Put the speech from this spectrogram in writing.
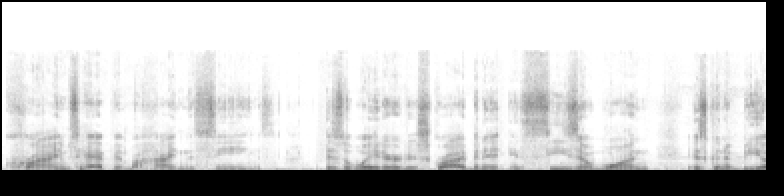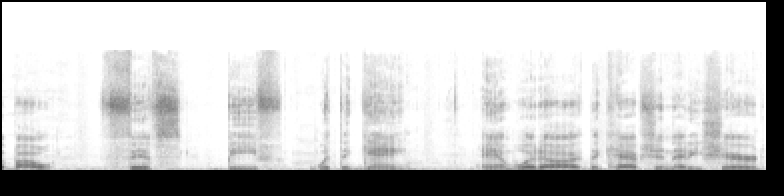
crimes happen behind the scenes is the way they're describing it. And season 1 is going to be about Fif's beef with the game. And what uh, the caption that he shared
